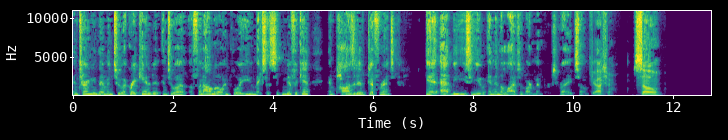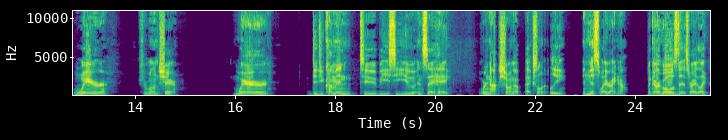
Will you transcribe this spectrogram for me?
and turning them into a great candidate into a, a phenomenal employee who makes a significant and positive difference in, at BECU and in the lives of our members, right? So, Gotcha. So, where, if you're willing to share, where did you come in to BECU and say, "Hey, we're not showing up excellently in this way right now. Like our goal is this, right? Like,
